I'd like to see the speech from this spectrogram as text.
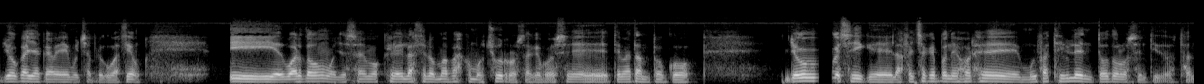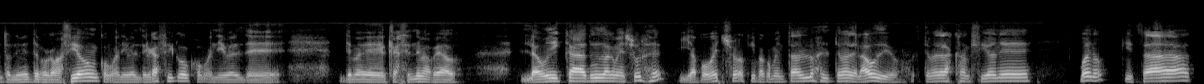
yo que haya que haber mucha preocupación. Y Eduardo, ya sabemos que él hace los mapas como churros, o sea que por ese tema tampoco. Yo creo que sí, que la fecha que pone Jorge es muy factible en todos los sentidos, tanto a nivel de programación, como a nivel de gráficos, como a nivel de, creación de mapeado. La única duda que me surge, y aprovecho aquí para comentarlo, es el tema del audio. El tema de las canciones, bueno, quizás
